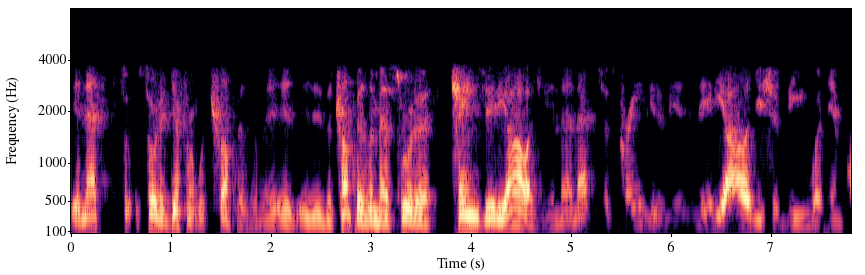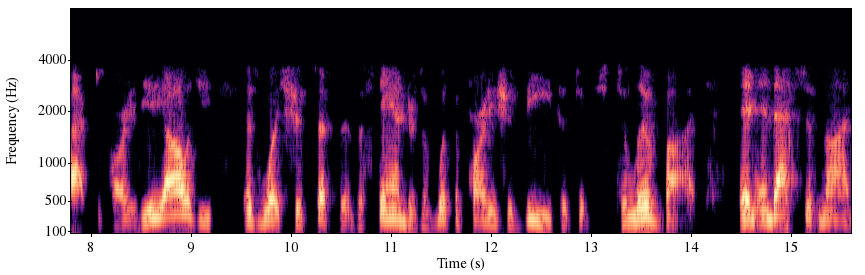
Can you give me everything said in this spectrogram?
and that's sort of different with Trumpism. It, it, the Trumpism has sort of changed the ideology, and then that's just crazy to me. The ideology should be what impacts the party. The ideology is what should set the, the standards of what the party should be to, to, to live by. And, and that's just not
